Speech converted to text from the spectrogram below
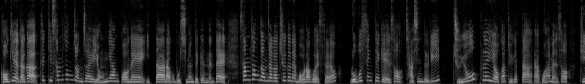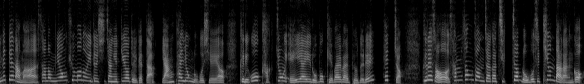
거기에다가 특히 삼성전자의 영향권에 있다라고 보시면 되겠는데 삼성전자가 최근에 뭐라고 했어요? 로봇 생태계에서 자신들이 주요 플레이어가 되겠다라고 하면서 뒤늦게나마 산업용 휴머노이드 시장에 뛰어들겠다. 양팔용 로봇이에요. 그리고 각종 AI 로봇 개발 발표들을 했죠. 그래서 삼성전자가 직접 로봇을 키운다라는 거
